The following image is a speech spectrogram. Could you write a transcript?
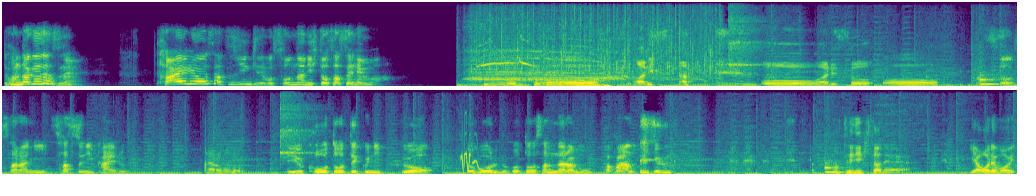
どんだけですね大量殺人鬼でもそんなに人させへんわ。ありそう。おー、ありそう。おお。刺すをさらに刺すに変える。なるほど。っていう高等テクニックを、ボールの後藤さんならもうパパンといけるんです。当てに来たね。いや、俺も1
